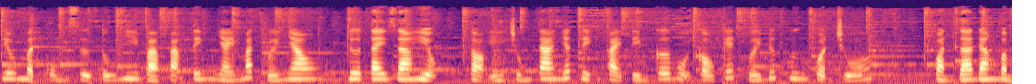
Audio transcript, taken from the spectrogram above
Diêu mật cùng Sử Tú Nhi và Phạm Tinh nháy mắt với nhau, đưa tay ra hiệu, tỏ ý chúng ta nhất định phải tìm cơ hội cấu kết với Đức Hưng quận chúa. Quản gia đang bẩm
